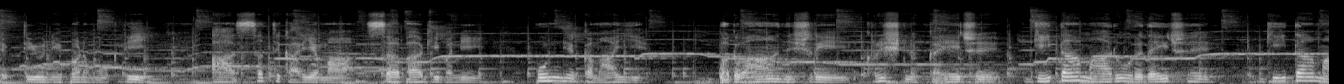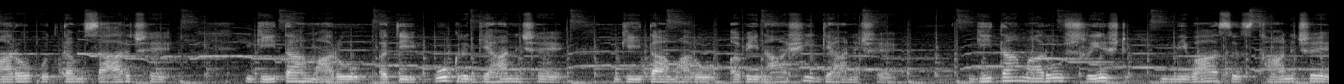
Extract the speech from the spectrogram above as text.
વ્યક્તિઓને પણ મોકલી આ સત્ય કાર્યમાં સહભાગી બની પુણ્ય કમાઈએ. ભગવાન શ્રી કૃષ્ણ કહે છે, ગીતા મારું હૃદય છે, ગીતા મારો ઉત્તમ સાર છે, ગીતા મારું અતિ ઉગ્ર જ્ઞાન છે, ગીતા મારું અવિનાશી જ્ઞાન છે, ગીતા મારું શ્રેષ્ઠ નિવાસ સ્થાન છે,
